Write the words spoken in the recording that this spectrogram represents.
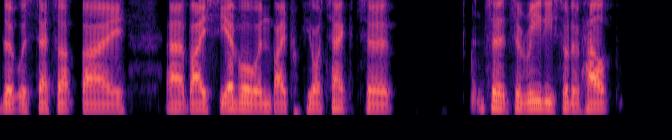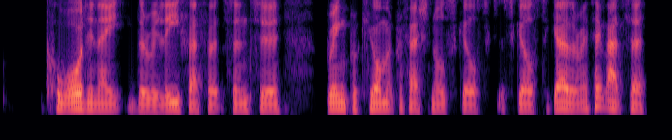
that was set up by uh, by Sievo and by Procure Tech to to to really sort of help coordinate the relief efforts and to bring procurement professionals skills skills together. I think that's a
